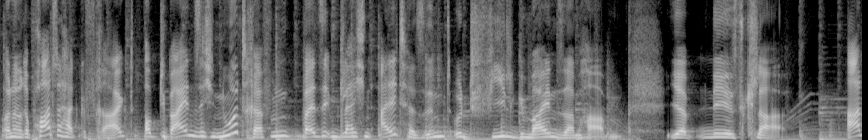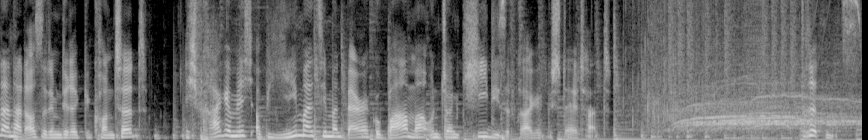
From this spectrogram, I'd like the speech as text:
Und ein Reporter hat gefragt, ob die beiden sich nur treffen, weil sie im gleichen Alter sind und viel gemeinsam haben. Ja, nee, ist klar. Ardern hat außerdem direkt gekontert. Ich frage mich, ob jemals jemand Barack Obama und John Key diese Frage gestellt hat. Drittens.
